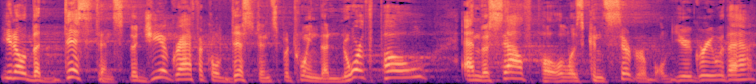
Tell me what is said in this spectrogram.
You know, the distance, the geographical distance between the North Pole and the South Pole is considerable. Do you agree with that?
